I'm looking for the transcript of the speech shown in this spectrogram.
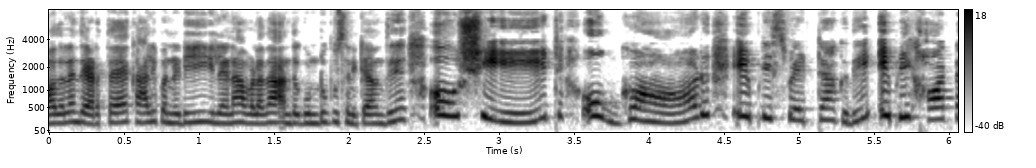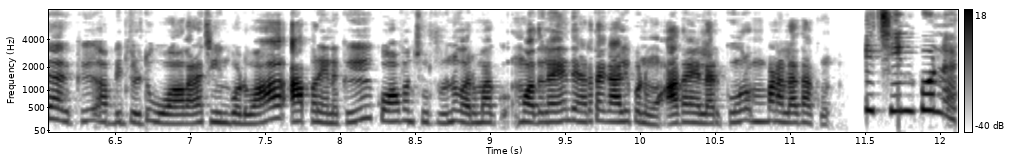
முதல்ல இந்த இடத்த காலி பண்ணிடி இல்லைன்னா அவ்வளவுதான். அந்த குண்டு பூசணிக்கா வந்து ஓ ஷீட் ஓ காட் இப்படி ஸ்வெட் ஆகுது? இப்படி ஹாட்டா இருக்கு? அப்படின்னு சொல்லிட்டு ஓவரா சீன் போடுவா. அப்புறம் எனக்கு கோவம் சுட்டுன்னு வருமாக்கும். முதல்ல இந்த இடத்த காலி பண்ணுவோம். அதான் எல்லாருக்கும் ரொம்ப நல்லதாக்கும். ஹே சின் பொண்ணு.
